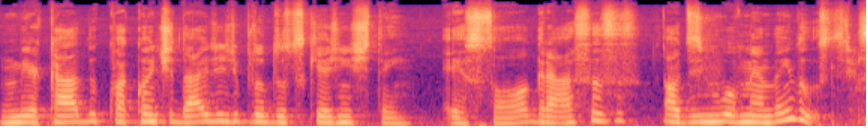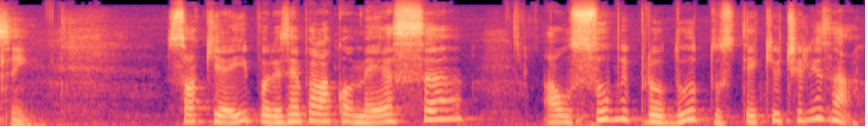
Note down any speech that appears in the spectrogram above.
um mercado com a quantidade de produtos que a gente tem. É só graças ao desenvolvimento da indústria. Sim. Só que aí, por exemplo, ela começa aos subprodutos ter que utilizar.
